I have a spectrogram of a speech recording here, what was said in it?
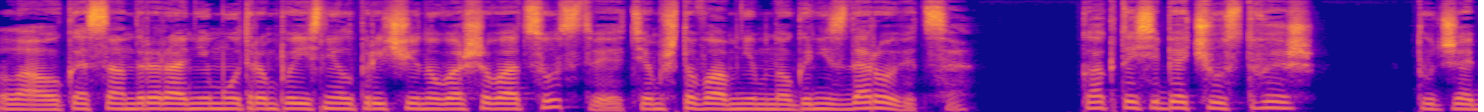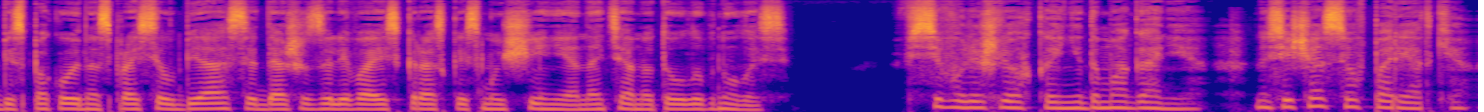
«Лао Кассандра ранним утром пояснил причину вашего отсутствия тем, что вам немного не здоровится». «Как ты себя чувствуешь?» Тут же обеспокоенно спросил Биас, и Даша, заливаясь краской смущения, натянуто улыбнулась. «Всего лишь легкое недомогание, но сейчас все в порядке»,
